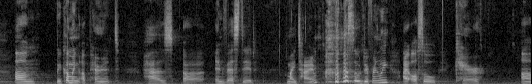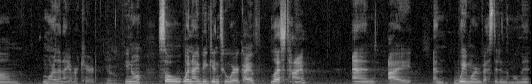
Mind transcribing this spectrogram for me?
um, becoming a parent has uh, invested my time so differently. I also care um, more than I ever cared. Yeah. You know? So when I begin to work, I have less time and I am way more invested in the moment.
